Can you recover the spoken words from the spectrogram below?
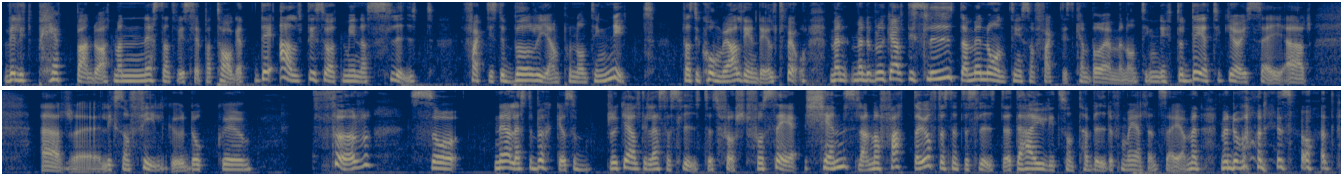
väldigt peppande och att man nästan inte vill släppa taget. Det är alltid så att mina slut faktiskt är början på någonting nytt. Fast det kommer ju aldrig en del två. Men, men det brukar alltid sluta med någonting som faktiskt kan börja med någonting nytt och det tycker jag i sig är, är eh, liksom feelgood. Och eh, förr så när jag läste böcker så brukar jag alltid läsa slutet först för att se känslan. Man fattar ju oftast inte slutet. Det här är ju lite sånt tabu, det får man egentligen inte säga. Men, men då var det så att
